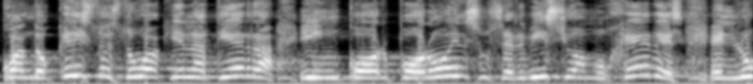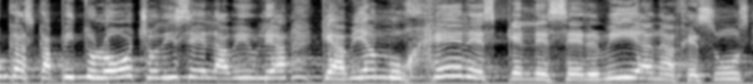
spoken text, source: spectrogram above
Cuando Cristo estuvo aquí en la tierra, incorporó en su servicio a mujeres. En Lucas capítulo 8 dice la Biblia que había mujeres que le servían a Jesús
